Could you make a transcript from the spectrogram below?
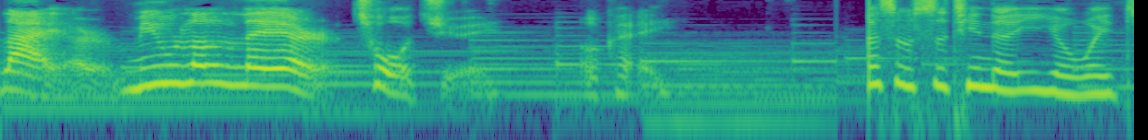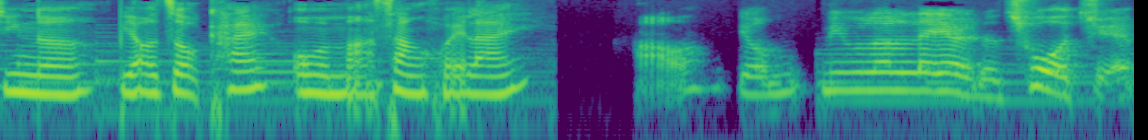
赖尔 （Muller-Lyer） 错觉。OK，那是不是听得意犹未尽呢？不要走开，我们马上回来。好，有 Muller-Lyer 的错觉，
